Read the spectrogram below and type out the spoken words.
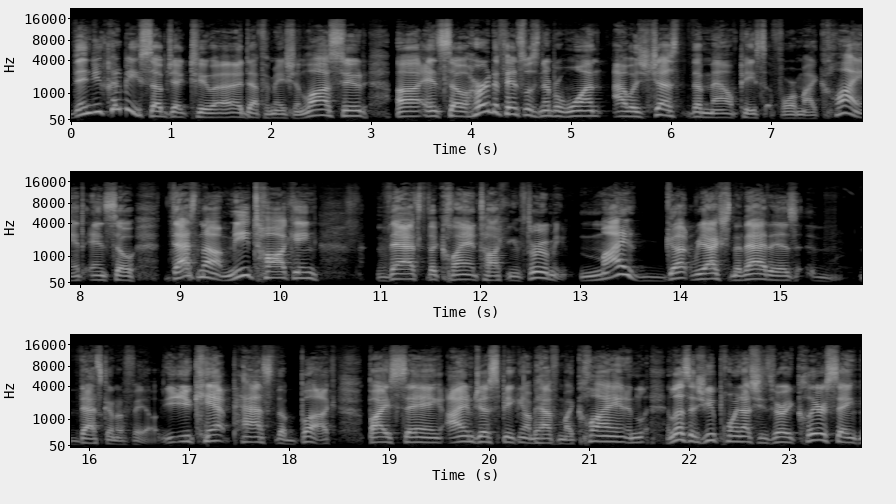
then you could be subject to a defamation lawsuit. Uh, and so her defense was number one, I was just the mouthpiece for my client. And so that's not me talking, that's the client talking through me. My gut reaction to that is, that's going to fail. You can't pass the buck by saying, I'm just speaking on behalf of my client. And unless, as you point out, she's very clear saying,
